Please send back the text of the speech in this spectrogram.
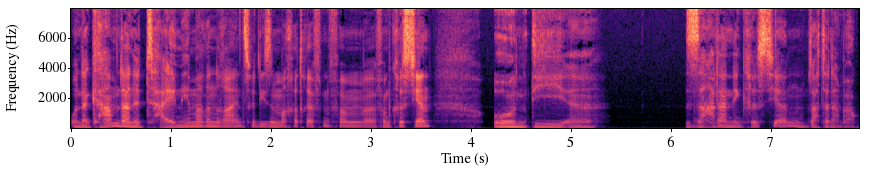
Und dann kam da eine Teilnehmerin rein zu diesem Machertreffen vom, äh, vom Christian und die äh, sah dann den Christian und sagte dann, aber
